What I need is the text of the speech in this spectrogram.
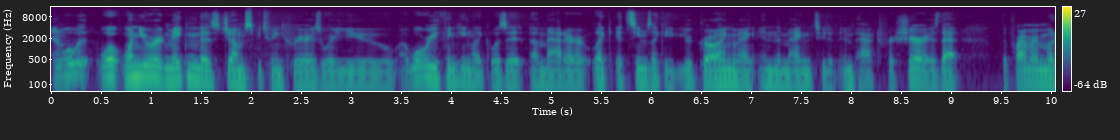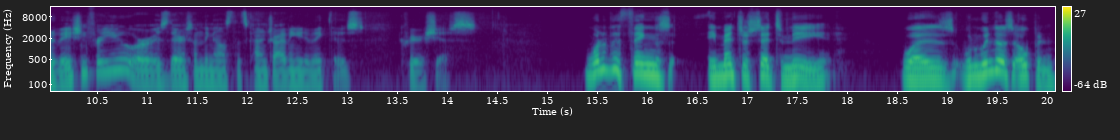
And what, was, what when you were making those jumps between careers, were you what were you thinking? Like, was it a matter like it seems like you're growing in the magnitude of impact for sure? Is that the primary motivation for you, or is there something else that's kind of driving you to make those career shifts? One of the things a mentor said to me was, "When windows open,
